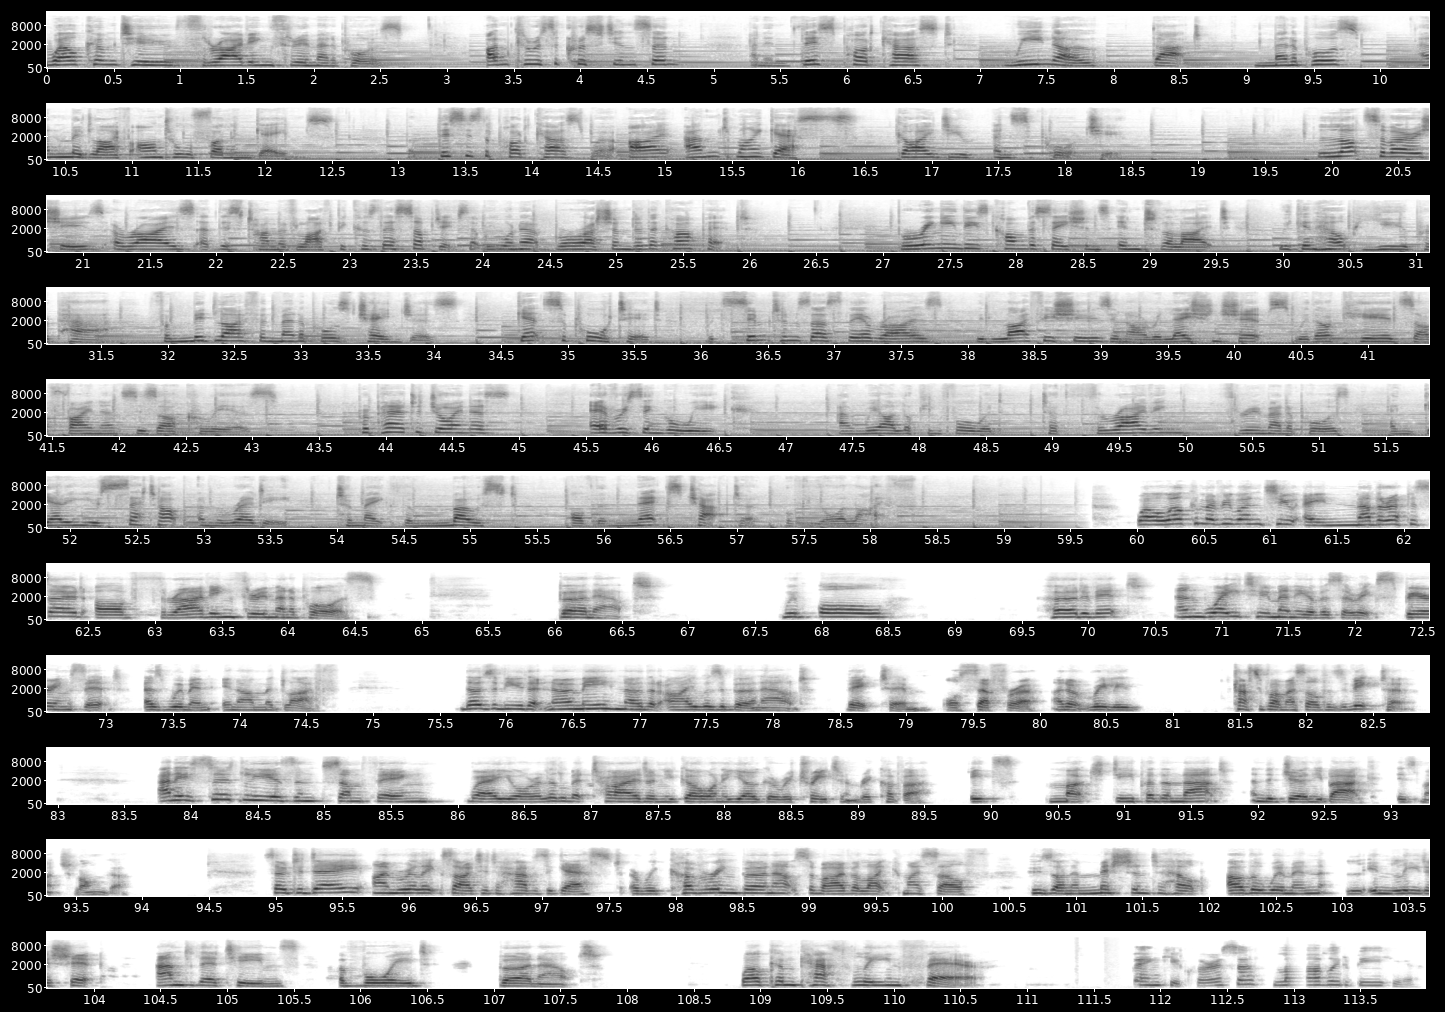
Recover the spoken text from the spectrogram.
Welcome to Thriving Through Menopause. I'm Clarissa Christensen, and in this podcast, we know that menopause and midlife aren't all fun and games. But this is the podcast where I and my guests guide you and support you. Lots of our issues arise at this time of life because they're subjects that we want to brush under the carpet. Bringing these conversations into the light we can help you prepare for midlife and menopause changes. Get supported with symptoms as they arise, with life issues in our relationships, with our kids, our finances, our careers. Prepare to join us every single week, and we are looking forward to thriving through menopause and getting you set up and ready to make the most of the next chapter of your life. Well, welcome everyone to another episode of Thriving Through Menopause. Burnout. We've all heard of it, and way too many of us are experiencing it as women in our midlife. Those of you that know me know that I was a burnout victim or sufferer. I don't really classify myself as a victim. And it certainly isn't something where you're a little bit tired and you go on a yoga retreat and recover it's much deeper than that, and the journey back is much longer. So, today I'm really excited to have as a guest a recovering burnout survivor like myself who's on a mission to help other women in leadership and their teams avoid burnout. Welcome, Kathleen Fair. Thank you, Clarissa. Lovely to be here.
